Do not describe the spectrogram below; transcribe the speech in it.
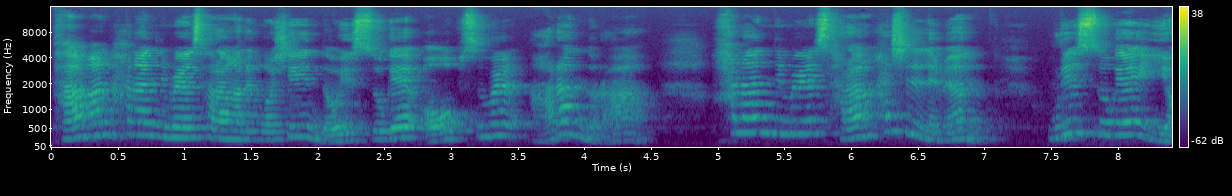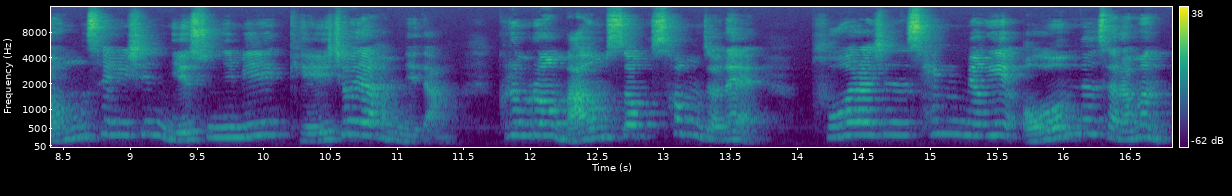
다만 하나님을 사랑하는 것이 너희 속에 없음을 알았노라. 하나님을 사랑하시려면 우리 속에 영생이신 예수님이 계셔야 합니다. 그러므로 마음속 성전에 부활하신 생명이 없는 사람은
